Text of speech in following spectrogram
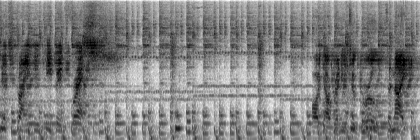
just trying to keep it fresh. Are y'all ready to groove tonight?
